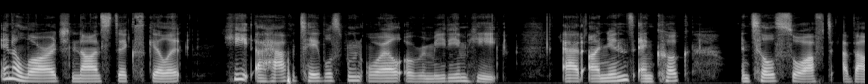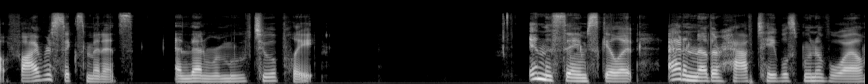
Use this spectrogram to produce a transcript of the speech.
In a large nonstick skillet, heat a half a tablespoon oil over medium heat. Add onions and cook until soft about 5 or 6 minutes and then remove to a plate. In the same skillet, add another half tablespoon of oil.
